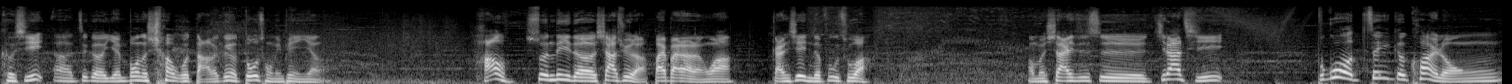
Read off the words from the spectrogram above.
可惜啊，这个岩崩的效果打的跟有多重鳞片一样。好，顺利的下去了，拜拜了人蛙，感谢你的付出啊。我们下一只是基拉奇，不过这个快龙。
